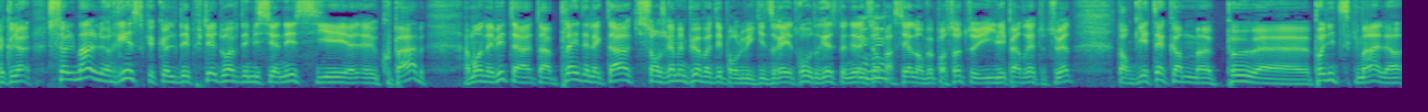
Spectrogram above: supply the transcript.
Fait que le- seulement le risque que le député doive démissionner s'il est euh, coupable, à mon avis, tu as, plein d'électeurs qui songeraient même plus à voter pour lui, qui diraient, il y a trop de risques d'une élection partielle, on veut pas ça, tu- il les perdrait tout de suite. Donc, il était comme un peu, euh, politiquement, là,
